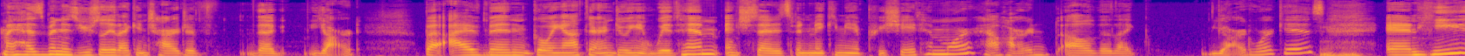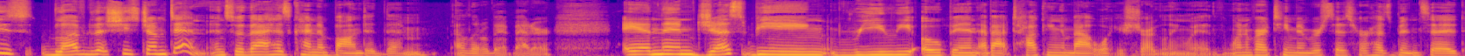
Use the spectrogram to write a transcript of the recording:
my husband is usually like in charge of the yard, but I've been going out there and doing it with him and she said it's been making me appreciate him more, how hard all the like yard work is. Mm-hmm. And he's loved that she's jumped in. And so that has kind of bonded them a little bit better. And then just being really open about talking about what you're struggling with. One of our team members says her husband said,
